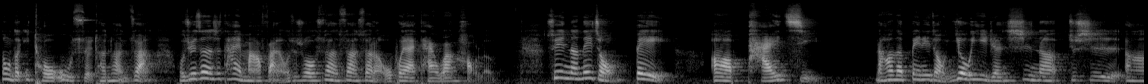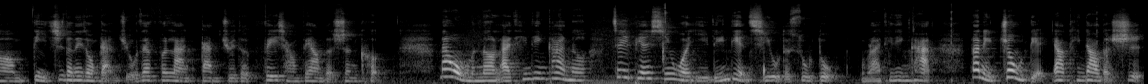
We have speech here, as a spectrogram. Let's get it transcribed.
弄得一头雾水，团团转。我觉得真的是太麻烦了，我就说算了算了算了，我回来台湾好了。所以呢，那种被呃排挤，然后呢被那种右翼人士呢，就是呃抵制的那种感觉，我在芬兰感觉的非常非常的深刻。那我们呢来听听看呢，这篇新闻以零点七五的速度，我们来听听看。那你重点要听到的是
